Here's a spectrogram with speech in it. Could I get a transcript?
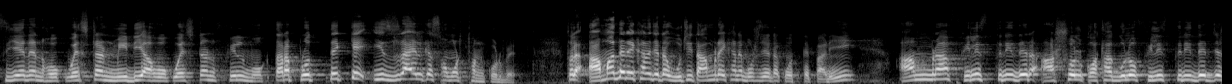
সিএনএন হোক, ওয়েস্টার্ন মিডিয়া হোক, ওয়েস্টার্ন ফিল্ম হোক, তারা প্রত্যেককে ইসরায়েলকে সমর্থন করবে। তাহলে আমাদের এখানে যেটা উচিত, আমরা এখানে বসে যেটা করতে পারি, আমরা ফিলিস্তিনিদের আসল কথাগুলো, ফিলিস্তিনিদের যে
